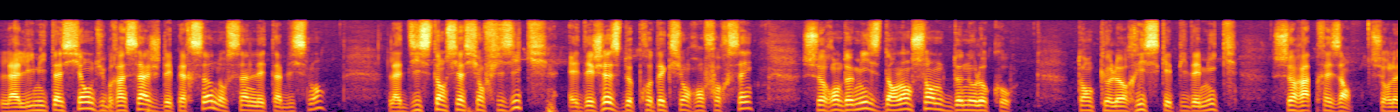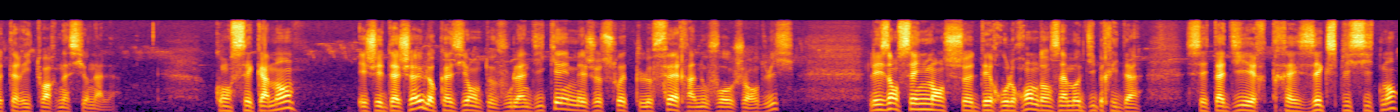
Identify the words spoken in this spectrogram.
La limitation du brassage des personnes au sein de l'établissement, la distanciation physique et des gestes de protection renforcés seront de mise dans l'ensemble de nos locaux, tant que le risque épidémique sera présent sur le territoire national. Conséquemment, et j'ai déjà eu l'occasion de vous l'indiquer, mais je souhaite le faire à nouveau aujourd'hui, les enseignements se dérouleront dans un mode hybride, c'est-à-dire très explicitement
